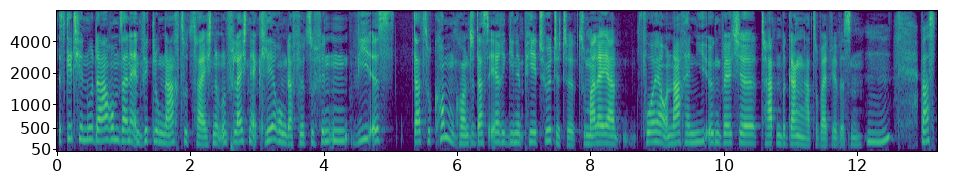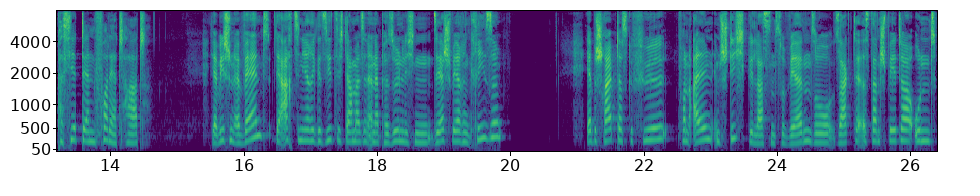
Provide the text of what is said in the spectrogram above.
es geht hier nur darum, seine Entwicklung nachzuzeichnen und vielleicht eine Erklärung dafür zu finden, wie es dazu kommen konnte, dass er Regine P. tötete, zumal er ja vorher und nachher nie irgendwelche Taten begangen hat, soweit wir wissen. Mhm. Was passiert denn vor der Tat? Ja, wie schon erwähnt, der 18-Jährige sieht sich damals in einer persönlichen, sehr schweren Krise. Er beschreibt das Gefühl, von allen im Stich gelassen zu werden, so sagt er es dann später, und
